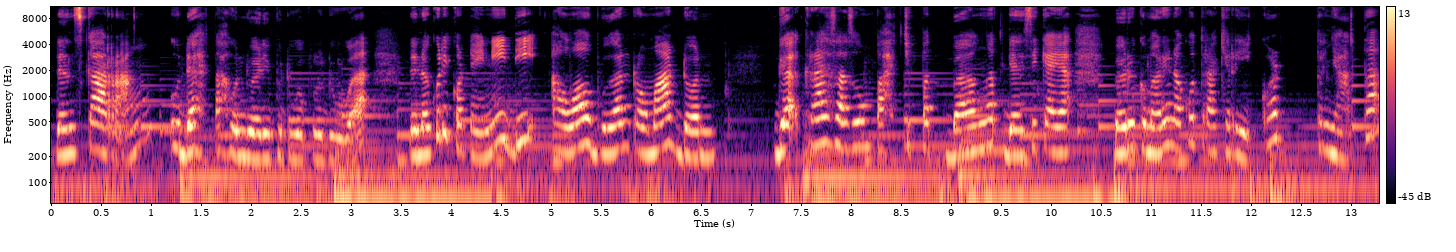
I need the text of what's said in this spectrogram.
Dan sekarang udah tahun 2022 Dan aku recordnya ini di awal bulan Ramadan. Gak kerasa sumpah cepet banget gak sih? Kayak baru kemarin aku terakhir record Ternyata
